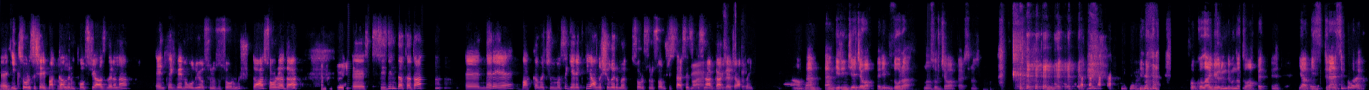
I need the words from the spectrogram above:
Evet. ilk sorusu şey bakkalların post cihazlarına entegre mi oluyorsunuzu sormuş. Daha sonra da e, sizin datadan e, nereye bakkal açılması gerektiği anlaşılır mı sorusunu sormuş. İsterseniz Vay, ikisini arka arkaya soru. cevaplayın. Tamam, ben ben birinciye cevap vereyim. Zora Nasuh cevap versin o zaman. o kolay göründü bu Nasuh affet beni. Ya biz prensip olarak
